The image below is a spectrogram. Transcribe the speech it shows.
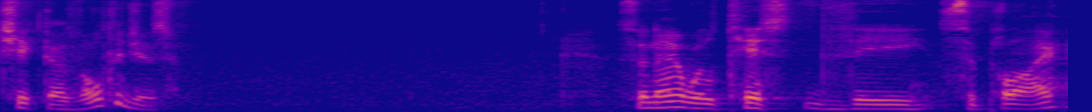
check those voltages. So now we'll test the supply.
